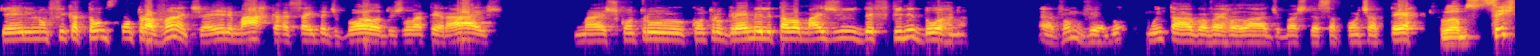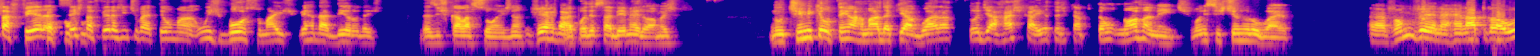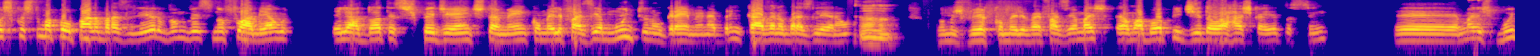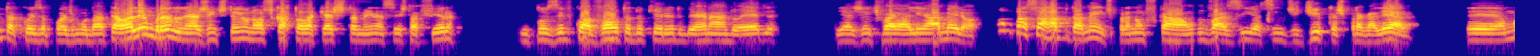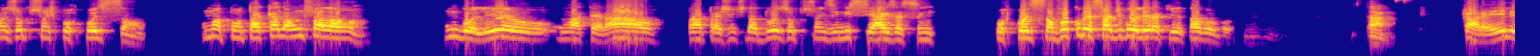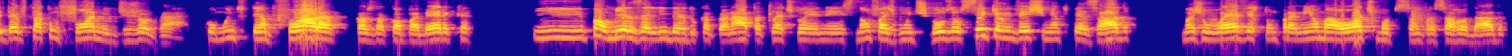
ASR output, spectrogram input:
que ele não fica tão descontravante, aí ele marca a saída de bola dos laterais, mas contra o, contra o Grêmio ele estava mais de definidor, né? É, vamos ver. Muita água vai rolar debaixo dessa ponte até. Vamos. Sexta-feira, sexta-feira a gente vai ter uma, um esboço mais verdadeiro das, das escalações, né? Verdade. Vai poder saber melhor. Mas no time que eu tenho armado aqui agora, estou de arrascaeta de capitão novamente. Vou insistir no uruguaio. É, vamos ver, né? Renato Gaúcho costuma poupar no brasileiro. Vamos ver se no Flamengo ele adota esse expediente também, como ele fazia muito no Grêmio, né? Brincava no Brasileirão. Uhum. Vamos ver como ele vai fazer, mas é uma boa pedida ao Arrascaeta, sim. É, mas muita coisa pode mudar até lá. Lembrando, né? A gente tem o nosso Cartola também na sexta-feira inclusive com a volta do querido Bernardo Éder, e a gente vai alinhar melhor. Vamos passar rapidamente, para não ficar um vazio assim de dicas para a galera, é, umas opções por posição. Vamos apontar, cada um falar um, um goleiro, um lateral, tá? para a gente dar duas opções iniciais assim por posição. Vou começar de goleiro aqui, tá, Gogo? Tá. Cara, ele deve estar com fome de jogar. Ficou muito tempo fora por causa da Copa América. E Palmeiras é líder do campeonato, Atlético Goianiense não faz muitos gols. Eu sei que é um investimento pesado, mas o Everton, para mim, é uma ótima opção para essa rodada.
